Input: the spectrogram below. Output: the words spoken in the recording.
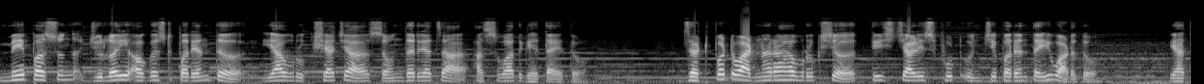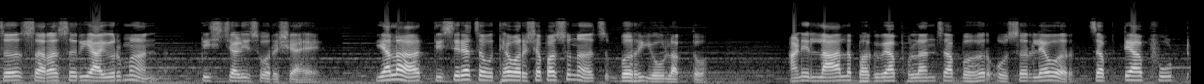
मे पासून जुलै ऑगस्ट पर्यंत या वृक्षाच्या सौंदर्याचा आस्वाद घेता येतो. झटपट वाढणारा हा वृक्ष तीस चाळीस फूट उंचीपर्यंतही वाढतो. याचं सरासरी आयुर्मान तीस चाळीस वर्ष आहे. याला तिसऱ्या चौथ्या वर्षापासूनच बहर येऊ लागतो. आणि लाल भगव्या फुलांचा बहर ओसरल्यावर चपट्या फूट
